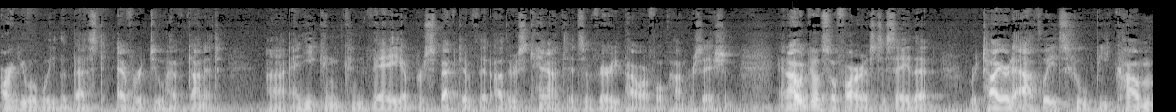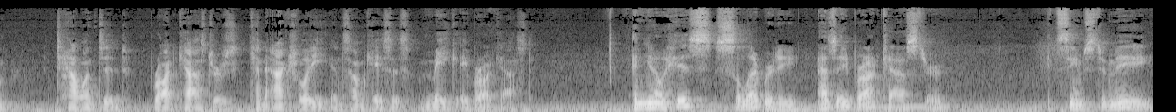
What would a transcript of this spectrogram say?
arguably the best ever to have done it, uh, and he can convey a perspective that others can't, it's a very powerful conversation. And I would go so far as to say that retired athletes who become talented broadcasters can actually, in some cases, make a broadcast. And you know, his celebrity as a broadcaster, it seems to me,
